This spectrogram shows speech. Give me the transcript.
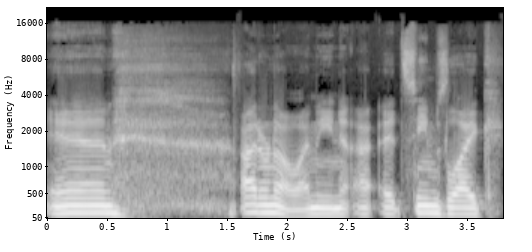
And I don't know. I mean, it seems like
